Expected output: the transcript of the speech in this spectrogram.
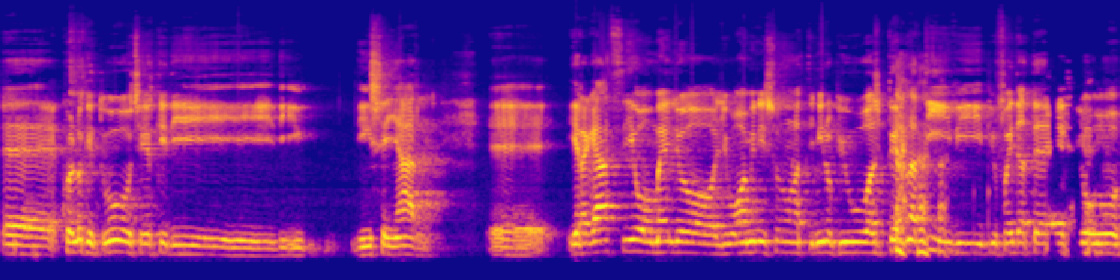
eh, quello che tu cerchi di, di, di insegnargli. Eh, I ragazzi, o meglio gli uomini, sono un attimino più alternativi, più fai da te, più...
